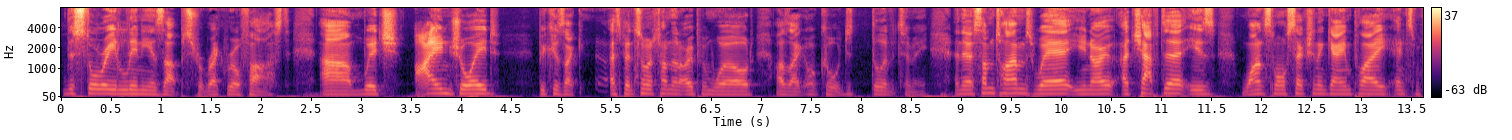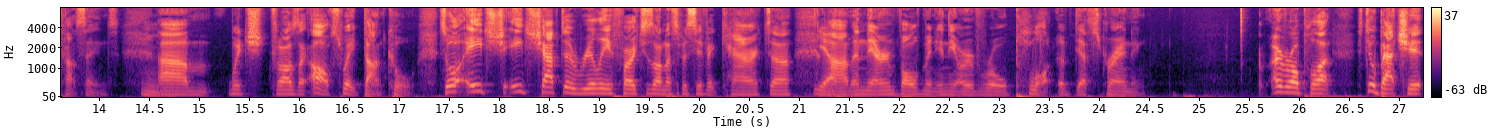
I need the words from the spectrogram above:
the story linears up like real fast, um, which I enjoyed because like I spent so much time in that open world. I was like, oh cool, just deliver it to me. And there are some times where you know a chapter is one small section of gameplay and some cutscenes, um, which I was like, oh sweet, done, cool. So each each chapter really focuses on a specific character, Yeah. um, and their involvement in the overall plot of Death Stranding overall plot still batshit,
